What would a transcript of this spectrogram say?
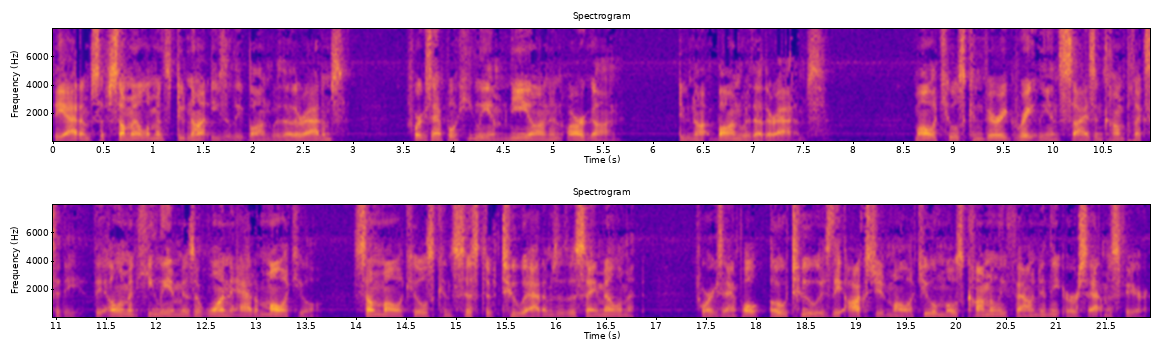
The atoms of some elements do not easily bond with other atoms. For example, helium, neon, and argon do not bond with other atoms. Molecules can vary greatly in size and complexity. The element helium is a one atom molecule. Some molecules consist of two atoms of the same element. For example, O2 is the oxygen molecule most commonly found in the Earth's atmosphere.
